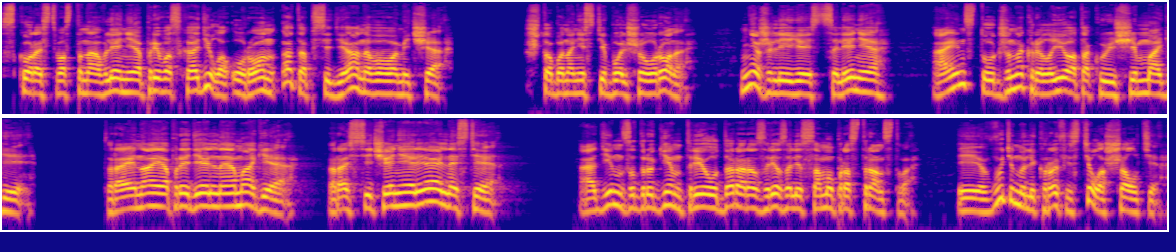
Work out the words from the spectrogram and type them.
Скорость восстановления превосходила урон от обсидианового меча. Чтобы нанести больше урона, нежели её исцеление, Айнс тут же накрыл её атакующей магией. Тройная предельная магия. Рассечение реальности. Один за другим три удара разрезали само пространство и вытянули кровь из тела Шалти.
